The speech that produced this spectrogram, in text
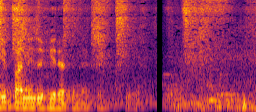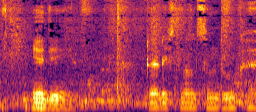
ये पानी जखीरा करने के ये जी ट्रेडिशनल संदूक है।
